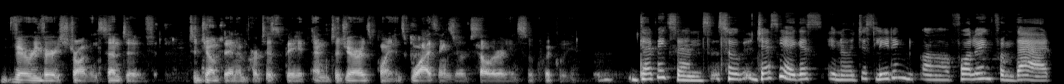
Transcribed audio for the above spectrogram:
very very strong incentive to jump in and participate. And to Jarrod's point, it's why things are accelerating so quickly. That makes sense. So Jesse, I guess you know, just leading, uh, following from that,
